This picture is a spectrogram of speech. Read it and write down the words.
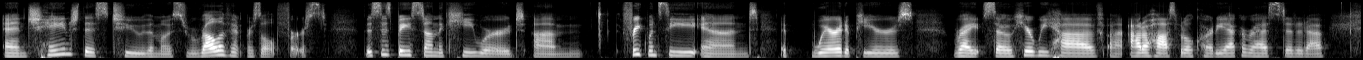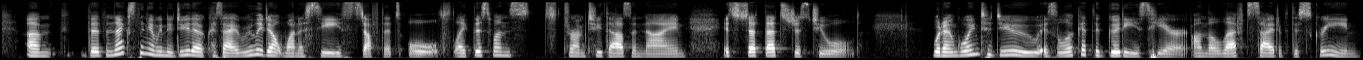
and change this to the most relevant result first. This is based on the keyword um, frequency and where it appears, right? So here we have uh, out of hospital cardiac arrest, da da da. Um, the, the next thing I'm going to do though, because I really don't want to see stuff that's old, like this one's from 2009, it's just, that's just too old. What I'm going to do is look at the goodies here on the left side of the screen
